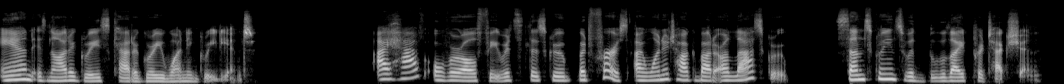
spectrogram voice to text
and is not a GRASE Category 1 ingredient. I have overall favorites this group, but first I want to talk about our last group sunscreens with blue light protection.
